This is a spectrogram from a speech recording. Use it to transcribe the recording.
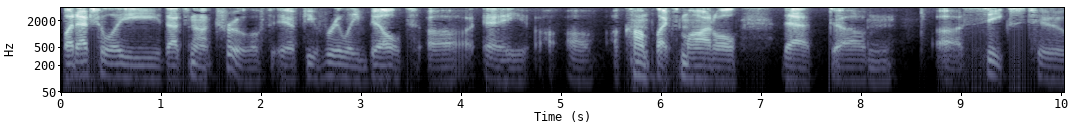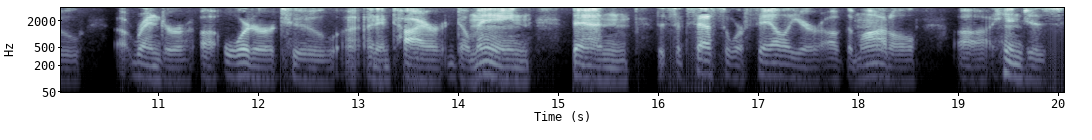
but actually, that's not true. If, if you've really built uh, a, a, a, complex model that um, uh, seeks to uh, render uh, order to an entire domain, then the success or failure of the model hinges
